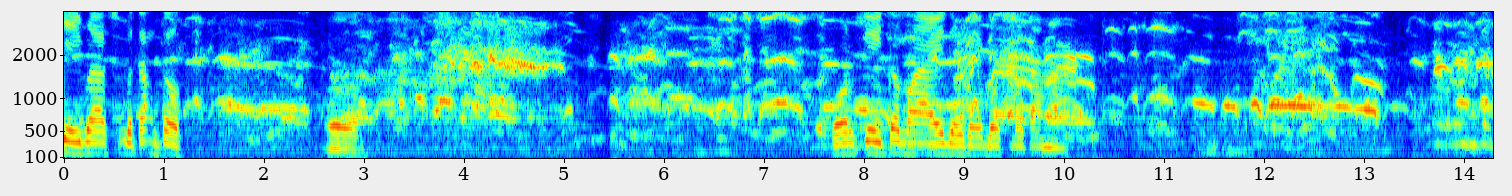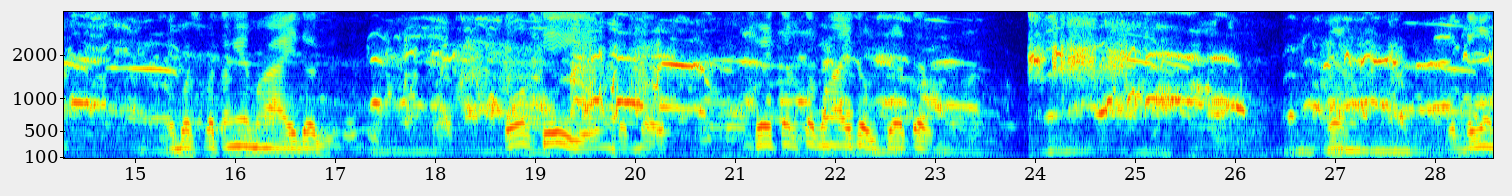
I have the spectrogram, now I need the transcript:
kay Boss Batang to. Oh. 4K to mga idol kay Boss Batang ha. Kay Boss Batang yan mga idol. 4K, yun, ganda oh. Sweater to mga idol, sweater. Ayan. Ganda yan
